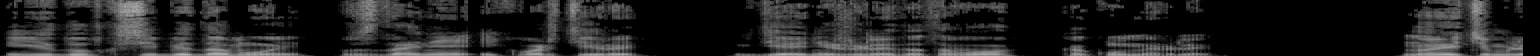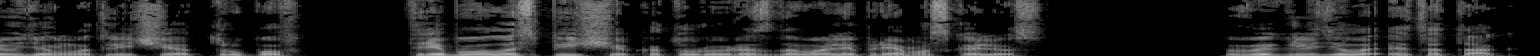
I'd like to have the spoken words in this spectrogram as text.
и идут к себе домой, в здания и квартиры, где они жили до того, как умерли. Но этим людям, в отличие от трупов, требовалась пища, которую раздавали прямо с колес. Выглядело это так.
